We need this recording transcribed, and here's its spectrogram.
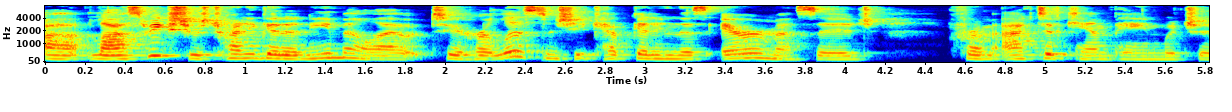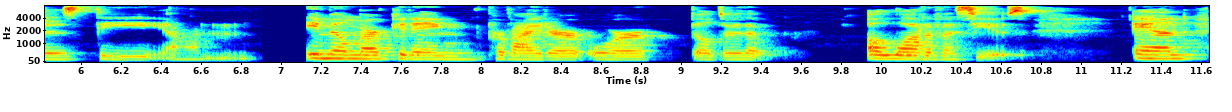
uh, last week she was trying to get an email out to her list and she kept getting this error message from active campaign which is the um, email marketing provider or builder that a lot of us use. And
